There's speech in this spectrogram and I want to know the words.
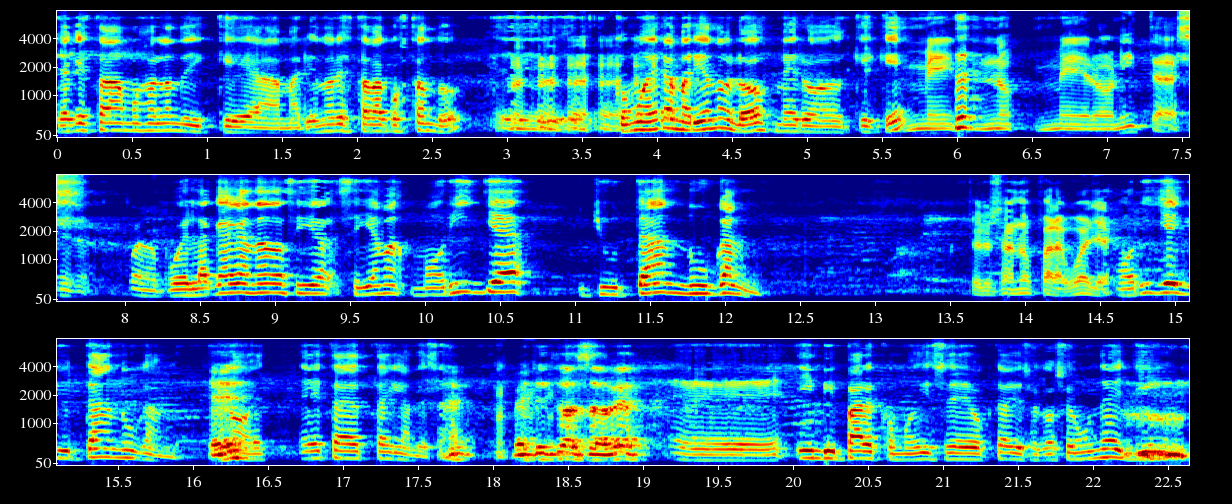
Ya que estábamos hablando y que a Mariano le estaba costando, eh, ¿cómo era Mariano? Los mero... ¿Qué qué? Me- no, meronitas. Bueno, pues la que ha ganado se, se llama Morilla Yutanugan. Pero esa no es paraguaya. Morilla Yutanugan. ¿Eh? No, esta es tailandesa. Vete tú a saber. Eh, Invi Park, como dice Octavio, sacó segunda. Jin,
